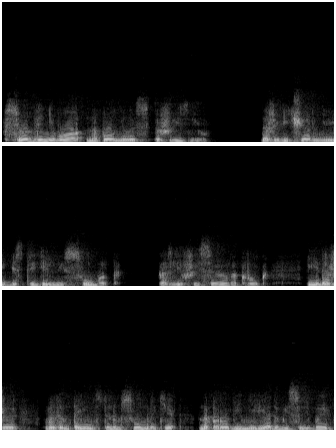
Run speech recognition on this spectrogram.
Все для него наполнилось жизнью. Даже вечерний беспредельный сумрак, разлившийся вокруг. И даже в этом таинственном сумраке, на пороге неведомой судьбы,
